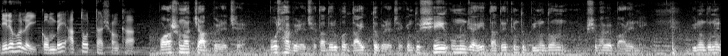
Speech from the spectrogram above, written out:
দৃঢ় হলেই কমবে আত্মহত্যার সংখ্যা। পড়াশোনার চাপ বেড়েছে। বোঝা বেড়েছে, তাদের উপর দায়িত্ব বেড়েছে, কিন্তু সেই অনুযায়ী তাদের কিন্তু বিনোদন সেভাবে বাড়েনি। বিনোদনের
